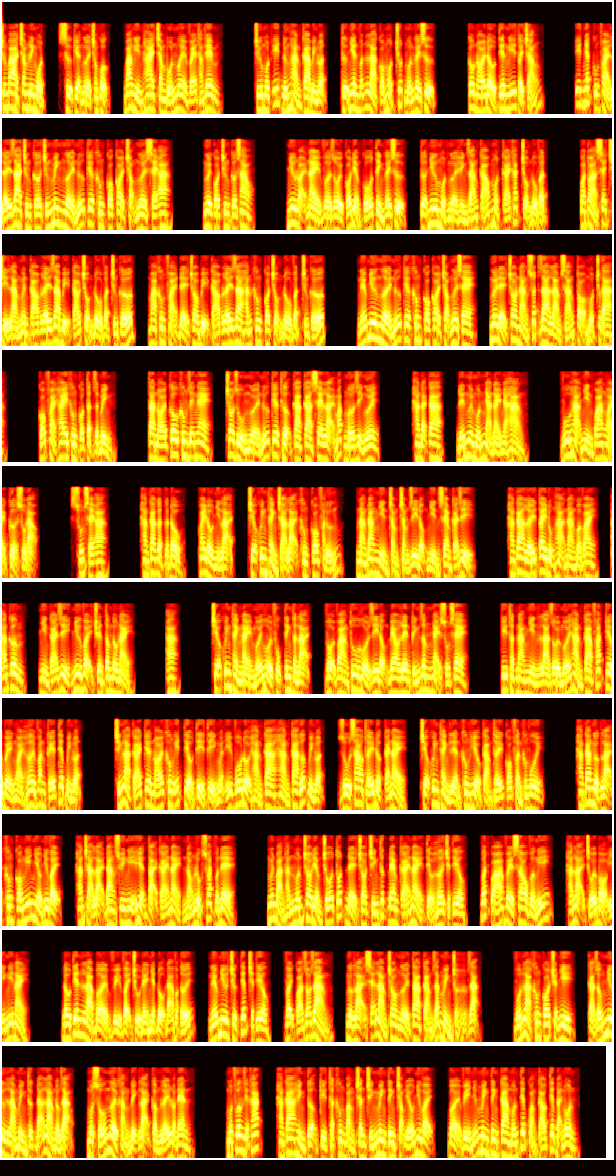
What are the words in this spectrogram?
chương ba trăm linh một, sự kiện người trong cuộc, ba nghìn hai trăm bốn mươi vé thắng thêm. Trừ một ít đứng hàn ca bình luận, tự nhiên vẫn là có một chút muốn gây sự. Câu nói đầu tiên nghĩ tẩy trắng. Ít nhất cũng phải lấy ra chứng cớ chứng minh người nữ kia không có coi trọng ngươi xe a. Ngươi có chứng cớ sao? Như loại này vừa rồi có điểm cố tình gây sự, tựa như một người hình dáng cáo một cái khác trộm đồ vật. Quan tòa sẽ chỉ làm nguyên cáo lấy ra bị cáo trộm đồ vật chứng cớ mà không phải để cho bị cáo lấy ra hắn không có trộm đồ vật chứng cớ nếu như người nữ kia không có coi trọng ngươi xe, ngươi để cho nàng xuất ra làm sáng tỏ một chút ta. Có phải hay không có tật giật mình? Ta nói câu không dễ nghe, cho dù người nữ kia thượng ca ca xe lại mắc mớ gì ngươi. Hàn đại ca, đến ngươi muốn nhà này nhà hàng. Vũ hạ nhìn qua ngoài cửa sổ đạo. Xuống xe a. Hàn ca gật gật đầu, quay đầu nhìn lại, triệu khinh thành trả lại không có phản ứng, nàng đang nhìn chằm chằm di động nhìn xem cái gì. Hàn ca lấy tay đụng hạ nàng bờ vai, ăn cơm, nhìn cái gì như vậy chuyên tâm đâu này? A. Triệu khinh thành này mới hồi phục tinh thần lại, vội vàng thu hồi di động đeo lên kính dâm nhảy xuống xe. Kỳ thật nàng nhìn là rồi mới hàn ca phát kia bề ngoài hơi văn kế tiếp bình luận chính là cái kia nói không ít tiểu tỷ tỷ nguyện ý vỗ đội hàn ca hàn ca ước bình luận, dù sao thấy được cái này, triệu khinh thành liền không hiểu cảm thấy có phần không vui. Hàn ca ngược lại không có nghĩ nhiều như vậy, hắn trả lại đang suy nghĩ hiện tại cái này nóng lục soát vấn đề. Nguyên bản hắn muốn cho điểm chỗ tốt để cho chính thức đem cái này tiểu hơi triệt tiêu, bất quá về sau vừa nghĩ, hắn lại chối bỏ ý nghĩ này. Đầu tiên là bởi vì vậy chủ đề nhiệt độ đã vào tới, nếu như trực tiếp triệt tiêu, vậy quá rõ ràng, ngược lại sẽ làm cho người ta cảm giác mình chuẩn dạng. Vốn là không có chuyện nhi, cả giống như là mình thực đã làm đồng dạng, một số người khẳng định lại cầm lấy luận đen. Một phương diện khác hàng ca hình tượng kỳ thật không bằng chân chính minh tinh trọng yếu như vậy, bởi vì những minh tinh ca muốn tiếp quảng cáo tiếp đại ngôn.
